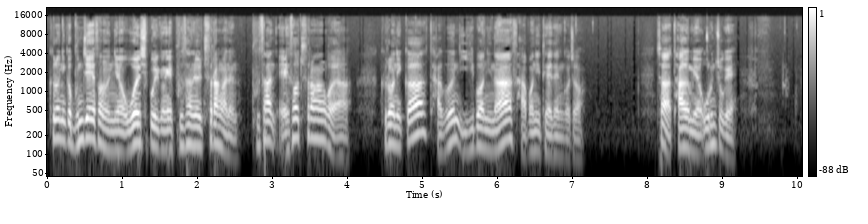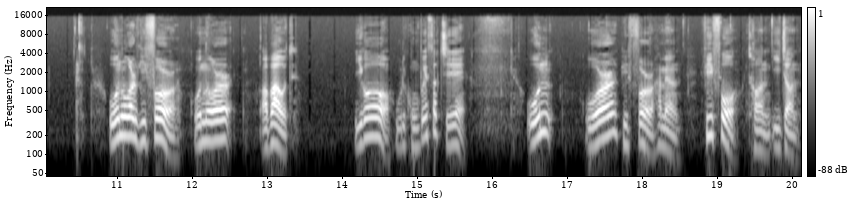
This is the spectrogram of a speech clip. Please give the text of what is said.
그러니까 문제에서는요. 5월 15일경에 부산을 출항하는 부산에서 출항한 거야. 그러니까 답은 2번이나 4번이 돼야 되는 거죠. 자, 다음이요. 오른쪽에 on or before, on or about. 이거 우리 공부했었지. on or before 하면 before 전, 이전,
